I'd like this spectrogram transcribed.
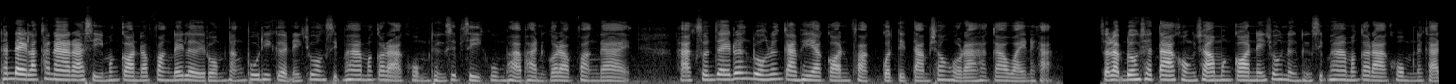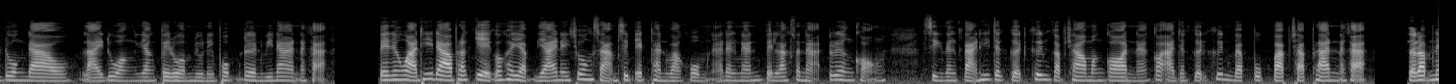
ท่านใดลัคนาราศีมังกรรับฟังได้เลย รวมทั้งผู้ที่เกิดในช่วง 15 มกราคมถึง 14 กุมภาพันธ์ก็รับฟังได้ หากสนใจเรื่องดวงเรื่องการพยากรณ์ฝากกดติดตามช่องโหรา59ไว้นะคะ สำหรับดวงชะตาของชาวมังกรในช่วง 1-15 มกราคมนะคะ ดวงดาวหลายดวงยังไปรวมอยู่ในภพเดือนวินาศนะคะ เป็นจังหวะที่ดาวพระเกตก็ขยับย้ายในช่วง 31 ธันวาคมนะดังนั้นเป็นลักษณะเรื่องของสิ่งต่างๆ ที่จะเกิดขึ้นกับชาวมังกรนะก็อาจจะเกิดขึ้นแบบปุบปับฉับพลันนะคะ สำหรับใน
